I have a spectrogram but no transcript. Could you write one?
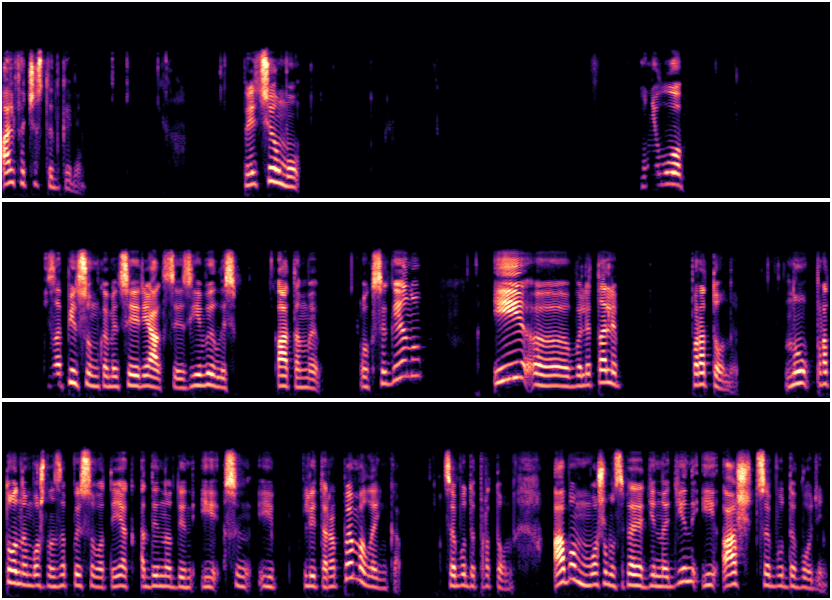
альфа-частинками. При цьому у нього за підсумками цієї реакції з'явились атоми оксигену і е, вилітали протони. Ну, протони можна записувати як 1,1 і, і літера П маленька, це буде протон. Або ми можемо записати 1,1 і H це буде водень.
